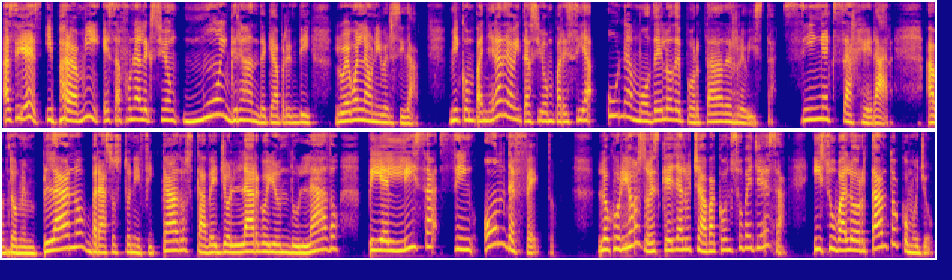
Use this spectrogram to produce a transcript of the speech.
Así es, y para mí esa fue una lección muy grande que aprendí luego en la universidad. Mi compañera de habitación parecía una modelo de portada de revista, sin exagerar. Abdomen plano, brazos tonificados, cabello largo y ondulado, piel lisa, sin un defecto. Lo curioso es que ella luchaba con su belleza y su valor tanto como yo.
